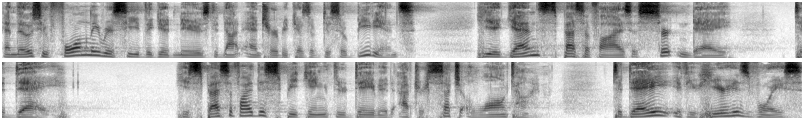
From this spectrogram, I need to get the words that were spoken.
and those who formerly received the good news did not enter because of disobedience, he again specifies a certain day, today. He specified this speaking through David after such a long time. Today, if you hear his voice,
